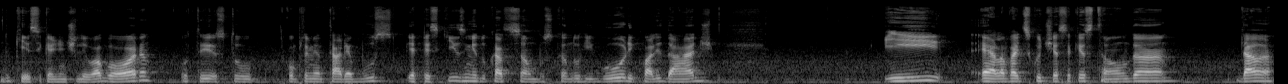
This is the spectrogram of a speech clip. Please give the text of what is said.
do que esse que a gente leu agora. O texto complementar é, é pesquisa em educação buscando rigor e qualidade. E ela vai discutir essa questão da, da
